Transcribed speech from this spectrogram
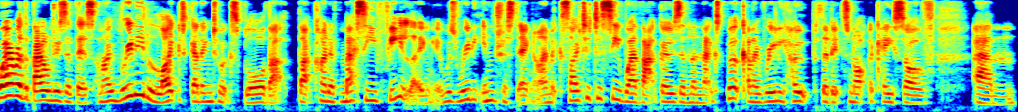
where are the boundaries of this? And I really liked getting to explore that that kind of messy feeling. It was really interesting, and I'm excited to see where that goes in the next book. And I really hope that it's not a case of um,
